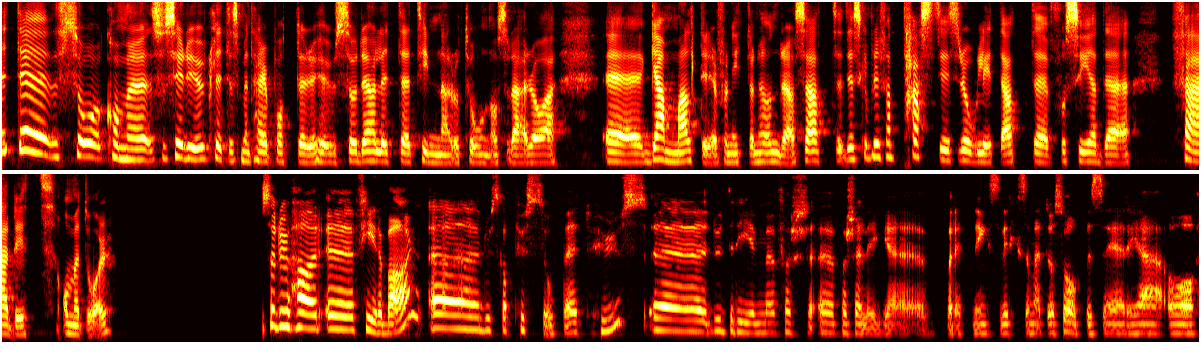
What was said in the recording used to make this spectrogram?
lite så, kommer, så ser det ut lite som ett Harry Potter-hus och det har lite tinnar och torn och sådär. Och eh, gammalt är det från 1900 så att det ska bli fantastiskt roligt att eh, få se det färdigt om ett år. Så du har eh, fyra barn, eh, du ska pussa upp ett hus, eh, du driver med för, eh, olika förrättningsverksamhet och såpeserier och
